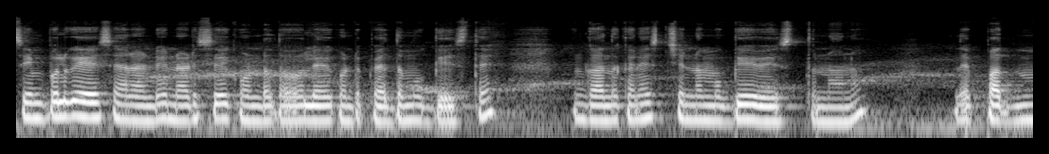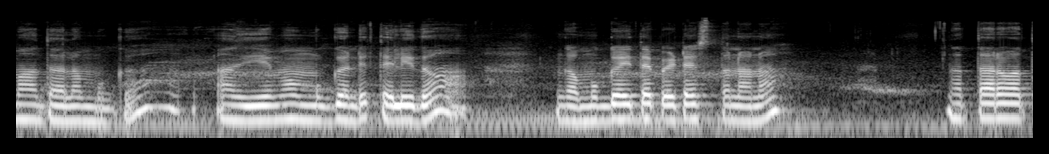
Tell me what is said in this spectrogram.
సింపుల్గా వేసానండి నడిసేకి ఉండదు లేకుంటే పెద్ద ముగ్గు వేస్తే ఇంకా అందుకనేసి చిన్న ముగ్గే వేస్తున్నాను. అదే పద్మదళ ముగ్గు. అది ఏమో ముగ్గు అండి తెలీదు. ఇంకా ముగ్గు అయితే పెట్టేస్తున్నాను తర్వాత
